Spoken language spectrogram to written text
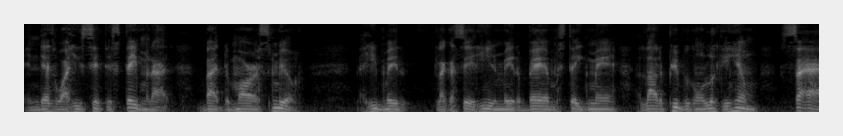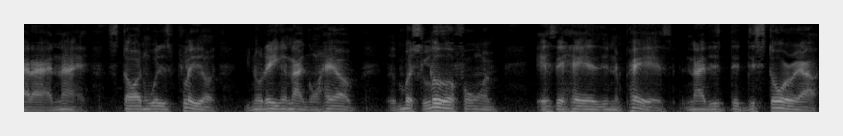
And that's why he sent this statement out about DeMaurice Smith. Now, he made, like I said, he made a bad mistake, man. A lot of people going to look at him side-eye now, starting with his player. You know, they are not going to have as much love for him as they had in the past. Now, this, this story out,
